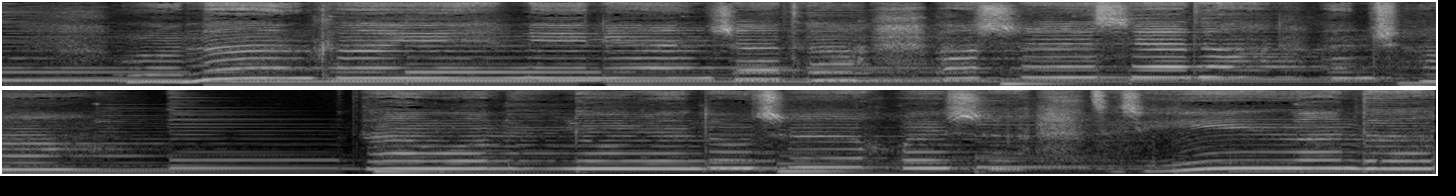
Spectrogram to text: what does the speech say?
我们可以迷恋着它，把诗写得很长，但我们永远都只会是自己阴暗的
